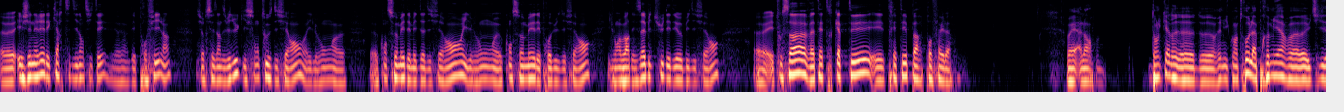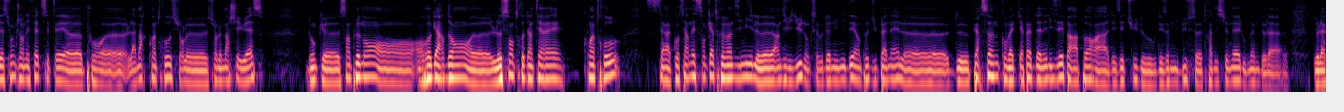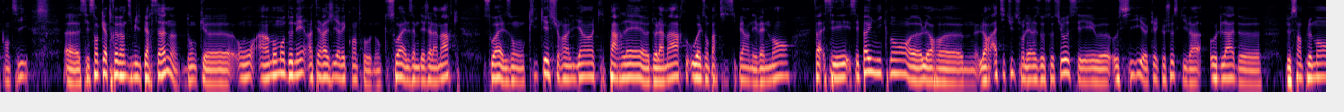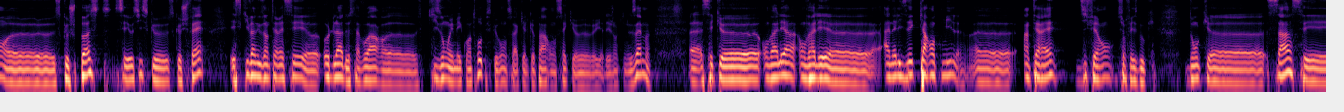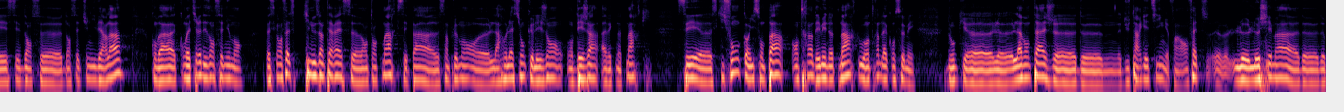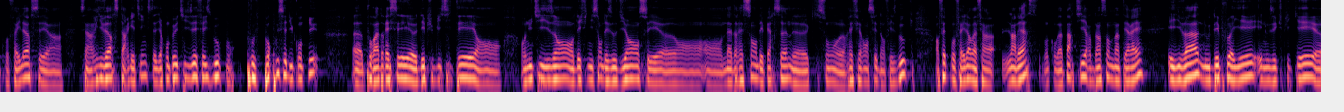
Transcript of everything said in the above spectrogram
Euh, et générer des cartes d'identité, euh, des profils hein, sur ces individus qui sont tous différents. Ils vont euh, consommer des médias différents, ils vont consommer des produits différents, ils vont avoir des habitudes et des hobbies différents. Et tout ça va être capté et traité par Profiler. Ouais, alors dans le cadre de Rémi Cointreau, la première utilisation que j'en ai faite, c'était pour la marque Cointreau sur le, sur le marché US. Donc simplement en, en regardant le centre d'intérêt Cointreau, ça concernait 190 000 euh, individus, donc ça vous donne une idée un peu du panel euh, de personnes qu'on va être capable d'analyser par rapport à des études ou des omnibus euh, traditionnels ou même de la, de la Canti. ces 190 000 personnes donc, ont à un moment donné interagi avec Cointreau. Donc soit elles aiment déjà la marque, soit elles ont cliqué sur un lien qui parlait de la marque, ou elles ont participé à un événement, Enfin, c'est pas uniquement euh, leur, euh, leur, attitude sur les réseaux sociaux, c'est euh, aussi quelque chose qui va au-delà de, simplement ce que je poste, c'est aussi ce que, je fais. Et ce qui va nous intéresser, au-delà de savoir qu'ils ont aimé Cointreau, puisque bon, ça, quelque part, on sait qu'il y a des gens qui nous aiment, c'est qu'on va aller, on va analyser 40 000 intérêts différents sur Facebook. Donc ça, c'est dans, ce, dans cet univers-là qu'on va, tirer des enseignements. Parce qu'en fait, ce qui nous intéresse euh, en tant que marque, ce n'est pas euh, simplement euh, la relation que les gens ont déjà avec notre marque, c'est ce qu'ils font quand ils ne sont pas en train d'aimer notre marque ou en train de la consommer. Donc l'avantage du targeting, enfin en fait le, schéma de, Profiler c'est un, reverse targeting, c'est-à-dire qu'on peut utiliser Facebook pour, pousser du contenu, pour adresser euh, des publicités en, utilisant, en définissant des audiences et euh, en, adressant des personnes qui sont référencées dans Facebook. En fait, Profiler va faire l'inverse. Donc, on va partir d'un centre d'intérêt et il va nous déployer et nous expliquer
